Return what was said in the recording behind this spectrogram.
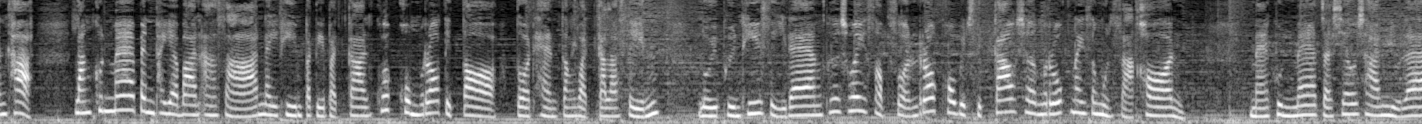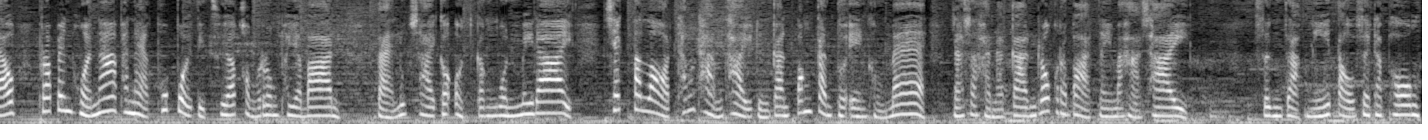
รค่ะ หลังคุณแม่เป็นพยาบาลอาสาในทีมปฏิบัติการควบคุมโรคติดต่อ ตัวแทนจังหวัดกาลสินลุยพื้นที่สีแดงเพื่อช่วยสอบสวนโรคโควิด -19 เชิงรุกในสมุทรสาคร แม้คุณแม่จะเชี่ยวชาญอยู่แล้ว เพราะเป็นหัวหน้าแผนกผู้ป่วยติดเชื้อของโรงพยาบาล แต่ลูกชายก็อดกังวลไม่ได้ เช็คตลอดทั้งถามไถ่ถึงการป้องกันตัวเองของแม่และสถานการณ์โรคระบาดในมหาชัย ซึ่งจากนี้เต๋าเศรษฐพงศ์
